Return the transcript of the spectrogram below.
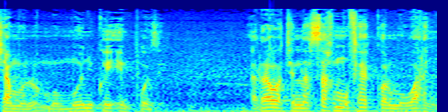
jamono moom moo ñu koy imposer rawatina sax mu fekkoon mu war ñu.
